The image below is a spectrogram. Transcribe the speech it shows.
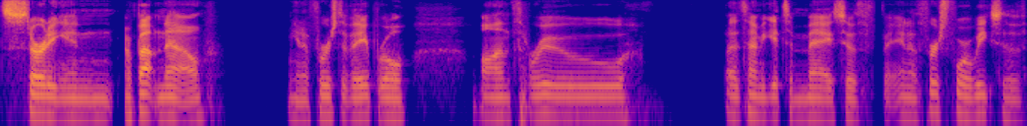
starting in about now, you know, first of April on through by the time you get to May. So you know, the first four weeks of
